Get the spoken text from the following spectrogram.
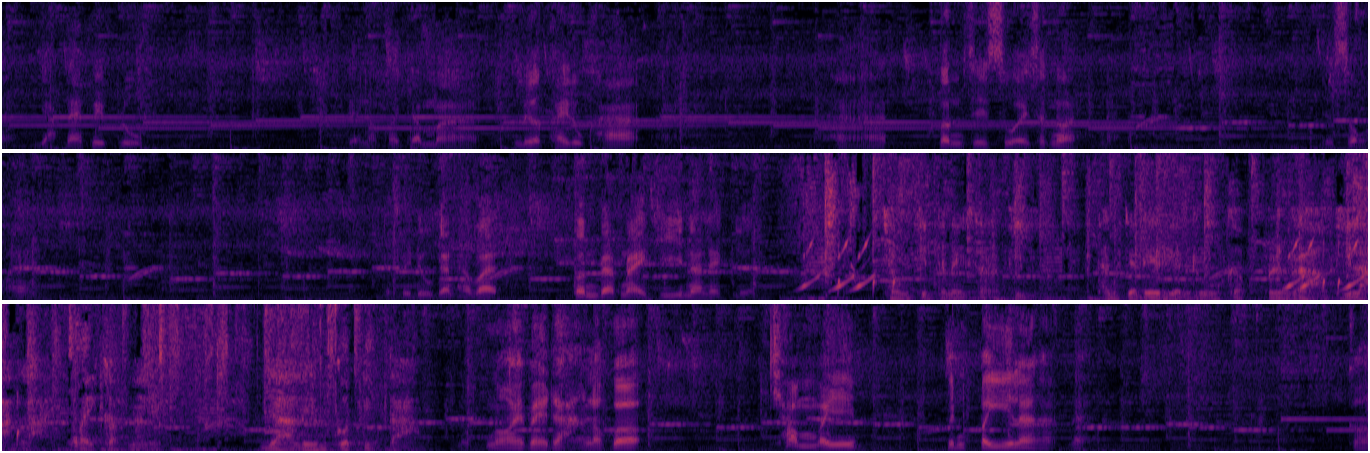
นะอยากได้ไปปลูกนะเดี๋ยวเราก็จะมาเลือกให้ลูกค้า หาต้นสวยๆสักหน่อยนะเดี๋ยวส่งให้เดี๋ยวไปดูกันครับว่าต้นแบบไหนที่นาเล็กเลือกช่องจิตในสารพี ท่านจะได้เรียนรู้กับเรื่องราวที่หลากหลายไปกับนาเล็กอย่าลืมกดติดตาม นกน้อยใบด่างเราก็ชำไว้เป็นปีแล้วฮะนะก็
